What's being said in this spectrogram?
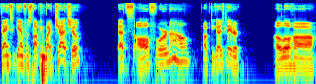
Thanks again for stopping by Chad's Show. That's all for now. Talk to you guys later. Aloha.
